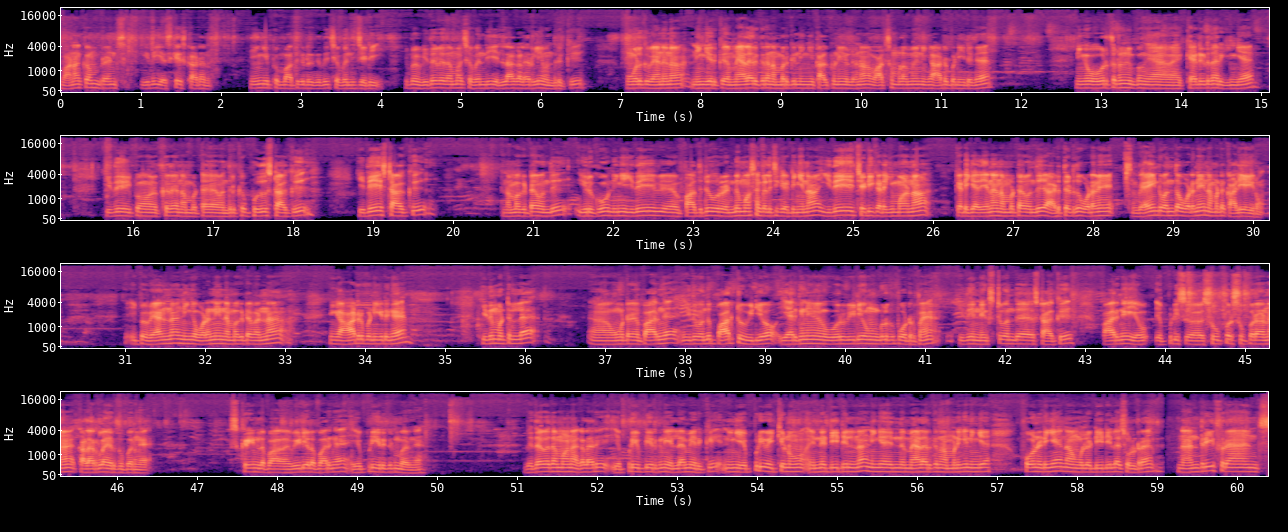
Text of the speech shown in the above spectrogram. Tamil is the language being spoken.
வணக்கம் ஃப்ரெண்ட்ஸ் இது எஸ்கேஸ் கார்டன் நீங்கள் இப்போ பார்த்துக்கிட்டு இருக்குது செவ்வந்தி செடி. இப்போ விதவிதமாக செவ்வந்தி எல்லா கலர்லேயும் வந்திருக்கு. உங்களுக்கு வேணும்னா நீங்கள் இருக்க மேலே இருக்கிற நம்பருக்கு நீங்கள் கால் பண்ணி இல்லைன்னா வாட்ஸ்அப் மூலமே நீங்கள் ஆர்டர் பண்ணிவிடுங்க நீங்கள் ஒவ்வொருத்தரும் இப்போ கே- கேட்டுக்கிட்டு தான் இருக்கீங்க. இது இப்போ இருக்கிற நம்மகிட்ட வந்திருக்க புது ஸ்டாக்கு இதே ஸ்டாக்கு நம்மக்கிட்ட வந்து இருக்கும். நீங்கள் இதே பார்த்துட்டு ஒரு ரெண்டு மாதம் கழித்து கேட்டிங்கன்னா இதே செடி கிடைக்குமானா கிடைக்காது. ஏன்னா நம்மகிட்ட வந்து அடுத்தடுத்து உடனே வாங்கிட்டு வந்த உடனே நம்மகிட்ட காலியாயிரும். இப்போ வேணுன்னா நீங்கள் உடனே நம்மக்கிட்ட வேணால் நீங்கள் ஆர்டர் பண்ணிக்கிடுங்க. இது மட்டும் இல்லை உங்கள்கிட்ட பாருங்கள் இது வந்து பார்ட் டூ வீடியோ ஏற்கனவே ஒரு வீடியோ உங்களுக்கு போட்டிருப்பேன். இது நெக்ஸ்ட்டு வந்த ஸ்டாக்கு பாருங்கள் எவ் எப்படி சூப்பர் சூப்பரான கலர்லாம் இருக்குது பாருங்கள் ஸ்க்ரீனில் பா வீடியோவில் பாருங்கள் எப்படி இருக்குதுன்னு பாருங்கள் விதவிதமான கலரு எப்படி எப்படி இருக்குன்னு எல்லாமே இருக்குது நீங்கள் எப்படி வைக்கணும் என்ன டீட்டெயில்னால் நீங்கள் இந்த மேலே இருக்கிற நம்பருக்கு நீங்கள் ஃபோன் அடிங்க நான் உங்களை டீட்டெயிலாக சொல்கிறேன் நன்றி ஃப்ரெண்ட்ஸ்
